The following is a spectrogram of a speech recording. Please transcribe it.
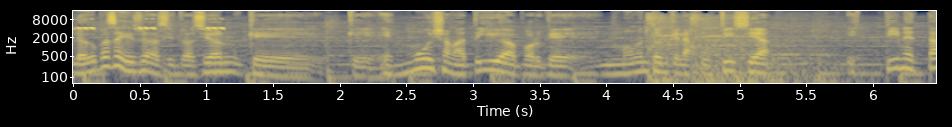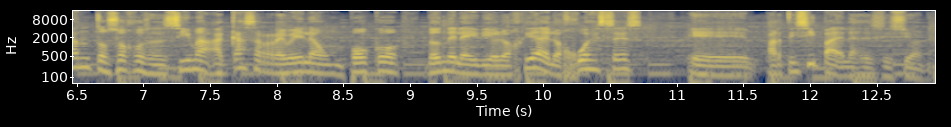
Lo que pasa es que es una situación que, que es muy llamativa porque en el momento en que la justicia tiene tantos ojos encima, acá se revela un poco donde la ideología de los jueces participa de las decisiones.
